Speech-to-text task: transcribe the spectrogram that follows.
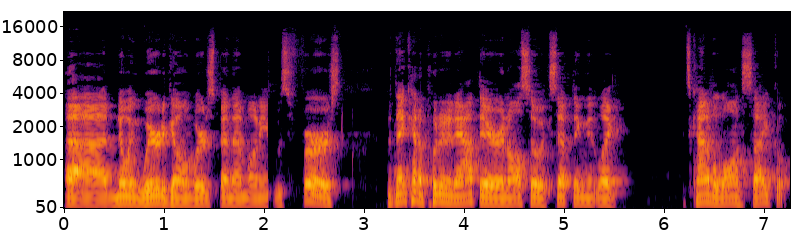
uh, knowing where to go and where to spend that money was first, but then kind of putting it out there and also accepting that like it's kind of a long cycle,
